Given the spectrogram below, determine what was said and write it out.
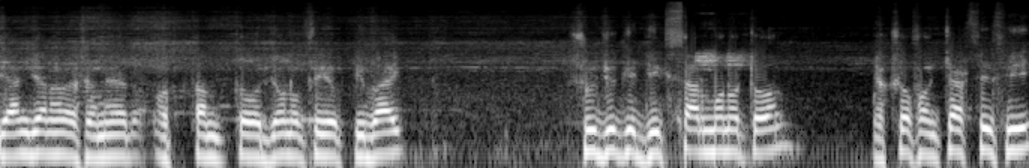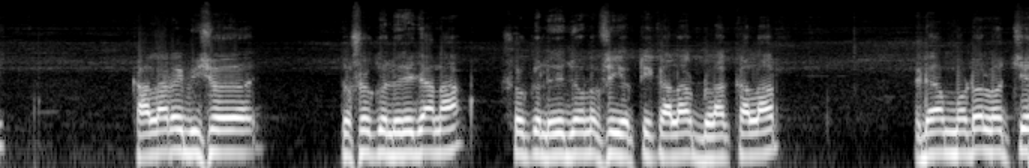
ইয়াং জেনারেশনের অত্যন্ত জনপ্রিয় একটি বাইক সুজুকি জিক্সার মনোটন একশো পঞ্চাশ সিসি কালারের বিষয়ে তো সকলেরই জানা সকলেরই জনপ্রিয় একটি কালার ব্ল্যাক কালার এটা মডেল হচ্ছে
